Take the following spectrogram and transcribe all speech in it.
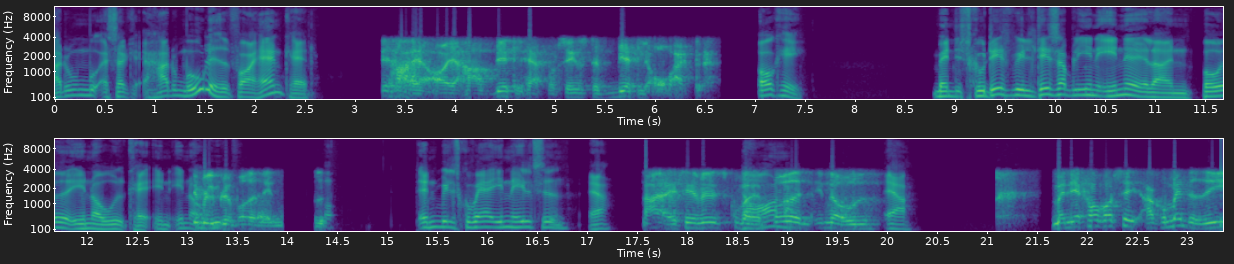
har du, altså, har du mulighed for at have en kat? Det har jeg, og jeg har virkelig her på det seneste virkelig overvejet det. Okay. Men skulle det, ville det så blive en inde eller en både ind og ud? ka- En ind og Det ville ud? blive både en Den ville skulle være inde hele tiden? Ja. Nej, jeg siger, det skulle være Nå, både en ind og ude. Ja. Men jeg kan jo godt se argumentet i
